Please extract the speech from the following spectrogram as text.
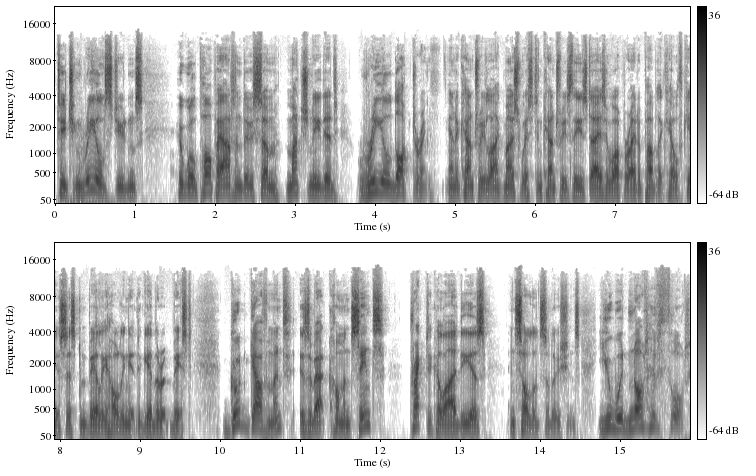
teaching real students who will pop out and do some much needed real doctoring in a country like most Western countries these days who operate a public healthcare system barely holding it together at best. Good government is about common sense, practical ideas, and solid solutions. You would not have thought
